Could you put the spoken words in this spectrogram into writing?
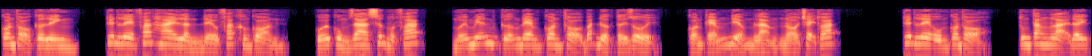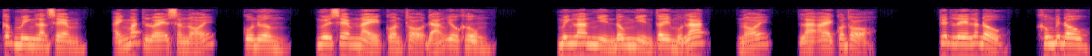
Con thỏ cơ linh, tuyết lê phát hai lần đều phát không còn, cuối cùng ra sức một phát, mới miễn cưỡng đem con thỏ bắt được tới rồi, còn kém điểm làm nó chạy thoát. Tuyết lê ôm con thỏ, tung tăng lại đây cấp Minh Lan xem, ánh mắt lóe sáng nói, cô nương, ngươi xem này con thỏ đáng yêu không? Minh Lan nhìn đông nhìn tây một lát, nói, là ai con thỏ? Tuyết lê lắc đầu, không biết đâu,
